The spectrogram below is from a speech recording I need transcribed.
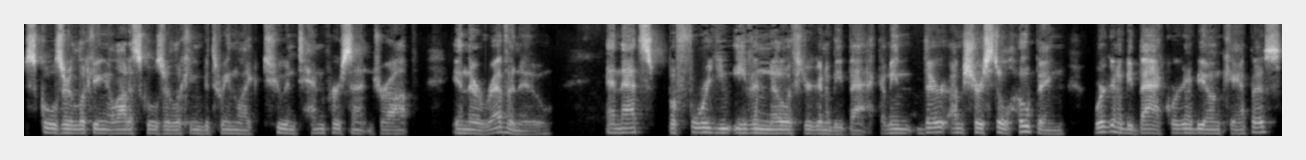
schools are looking a lot of schools are looking between like 2 and 10% drop in their revenue and that's before you even know if you're going to be back. I mean they're i'm sure still hoping we're going to be back we're going to be on campus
